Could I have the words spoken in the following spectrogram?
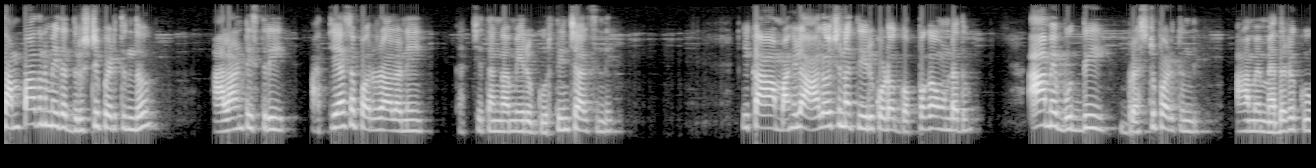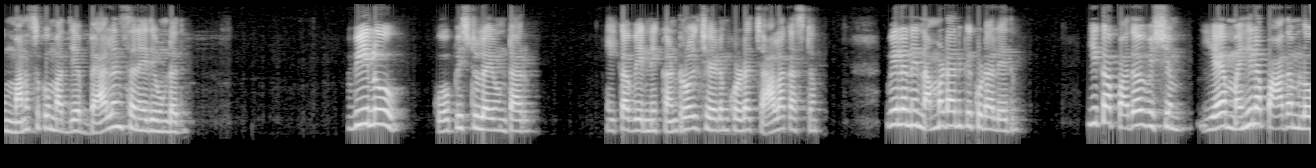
సంపాదన మీద దృష్టి పెడుతుందో అలాంటి స్త్రీ అత్యాస పరురాలని ఖచ్చితంగా మీరు గుర్తించాల్సింది. ఇక ఆ మహిళ ఆలోచన తీరు కూడా గొప్పగా ఉండదు. ఆమె బుద్ధి భ్రష్టు పడుతుంది. ఆమె మెదడుకు మనసుకు మధ్య బ్యాలెన్స్ అనేది ఉండదు. వీళ్ళు కోపిష్ఠులై ఉంటారు. ఇక వీరిని కంట్రోల్ చేయడం కూడా చాలా కష్టం. వీళ్ళని నమ్మడానికి కూడా లేదు. ఇక పదో విషయం ఏ మహిళ పాదంలో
